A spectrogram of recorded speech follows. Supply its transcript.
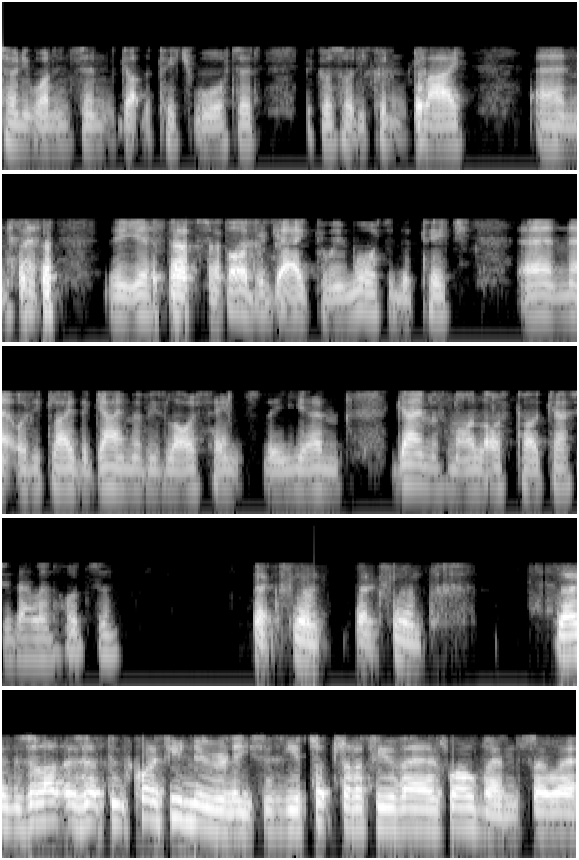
Tony Waddington got the pitch watered because Huddy couldn't play, and the yes, that's Fire Brigade coming watered the pitch, and uh, Huddy played the game of his life. Hence the um, Game of My Life podcast with Alan Hudson. Excellent, excellent. No, there's a lot. There's, a, there's quite a few new releases. You've touched on a few there as well, Ben. So uh,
